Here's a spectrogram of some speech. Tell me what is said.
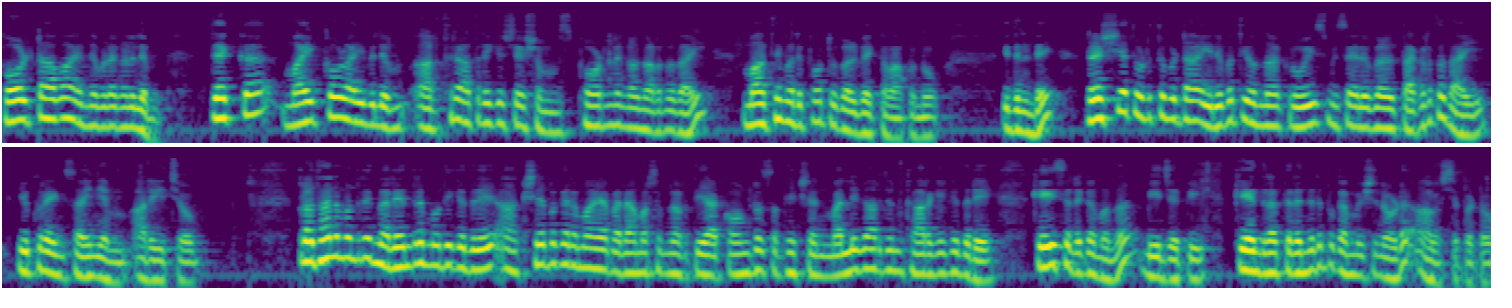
പോൾട്ടാവ എന്നിവിടങ്ങളിലും തെക്ക് മൈക്കോളൈവിലും അർദ്ധരാത്രിക്ക് ശേഷം സ്ഫോടനങ്ങൾ നടന്നതായി മാധ്യമ റിപ്പോർട്ടുകൾ വ്യക്തമാക്കുന്നു. ഇതിനിടെ റഷ്യ തൊടുത്തുവിട്ട ക്രൂയിസ് മിസൈലുകൾ തകർത്തതായി യുക്രൈൻ സൈന്യം അറിയിച്ചു. പ്രധാനമന്ത്രി നരേന്ദ്രമോദിക്കെതിരെ ആക്ഷേപകരമായ പരാമർശം നടത്തിയ കോൺഗ്രസ് അധ്യക്ഷൻ മല്ലികാർജുൻ ഖാർഗെയ്ക്കെതിരെ കേസെടുക്കണമെന്ന് ബിജെപി കേന്ദ്ര തെരഞ്ഞെടുപ്പ് കമ്മീഷനോട് ആവശ്യപ്പെട്ടു.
